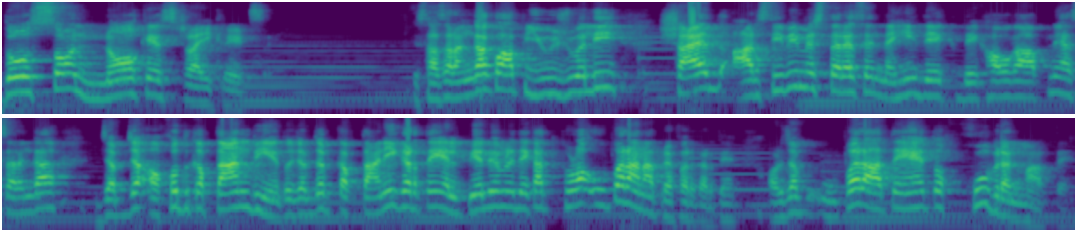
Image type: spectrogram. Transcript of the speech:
209 के स्ट्राइक रेट से। इस हसरंगा को आप यूजुअली शायद आरसीबी में इस तरह से नहीं देख, देखा होगा आपने। हसरंगा जब जब खुद कप्तान भी हैं तो जब जब कप्तानी करते हैं एलपीएल में हमने देखा तो थोड़ा ऊपर आना प्रेफर करते हैं। और जब ऊपर आते हैं तो खूब रन मारते हैं।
